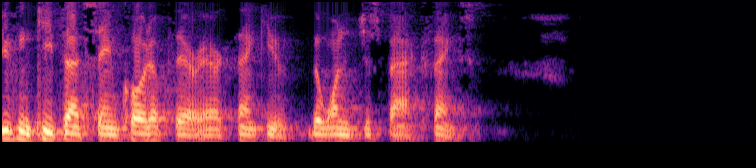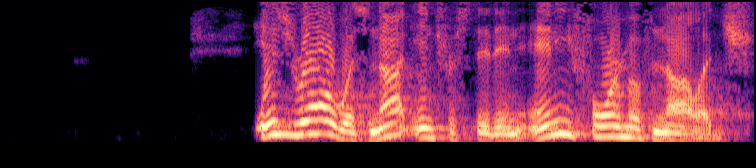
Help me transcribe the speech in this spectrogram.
You can keep that same quote up there, Eric. Thank you. The one just back. Thanks. Israel was not interested in any form of knowledge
